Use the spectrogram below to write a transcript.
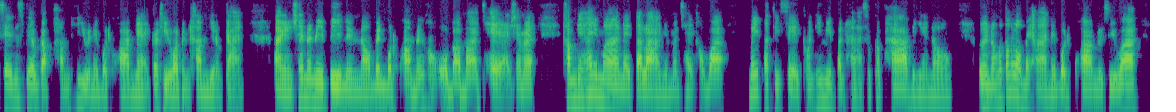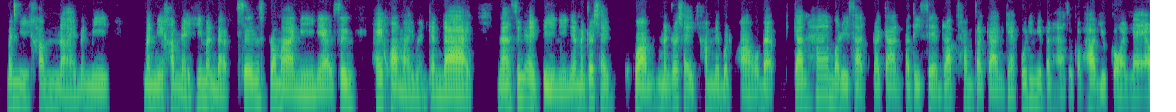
เซนส์เดียวกับคำที่อยู่ในบทความเนี่ยก็ถือว่าเป็นคำเดียวกันอ่าอย่างเช่นมันมีปีหนึ่งน้องเป็นบทความเรื่องของ Obamacare ใช่ไหมคำที่ให้มาในตารางเนี่ยมันใช้คำว่าไม่ปฏิเสธคนที่มีปัญหาสุขภาพอย่างเงี้ยน้องเออน้องก็ต้องลองไปอ่านในบทความดูซิว่า มันมีคำไหนมันมี มันมีคำไหนที่มันแบบเซนส์ประมาณนี้เนี่ยซึ่งให้ความหมายเหมือนกันได้นะซึ่งไอ้ปีนี้เนี่ยมันก็ใช้ความมันก็ใช้คำในบทความว่าแบบการห้ามบริษัทประกันปฏิเสธ รับทำประกันแก่ผู้ที่มีปัญหาสุขภาพอยู่ก่อนแล้ว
